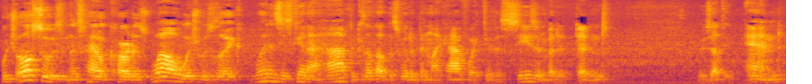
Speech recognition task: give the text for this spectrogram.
which also is in the title card as well. Which was like, when is this gonna happen? Because I thought this would have been like halfway through the season, but it didn't. It was at the end,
